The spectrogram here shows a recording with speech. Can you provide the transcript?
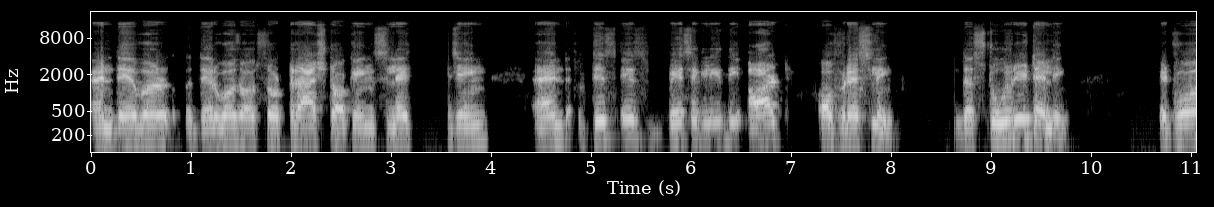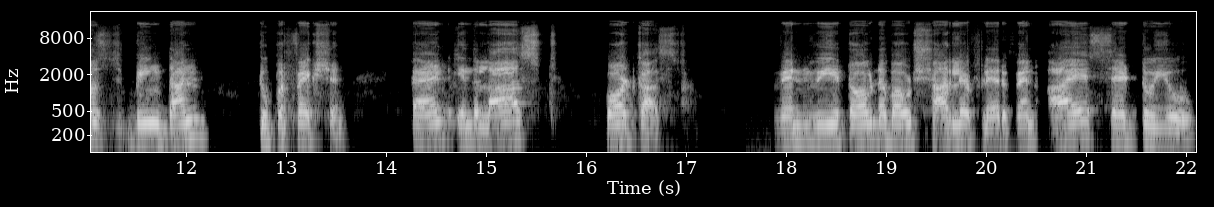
and there were there was also trash talking and this is basically the art of wrestling the storytelling. It was being done to perfection. And in the last podcast when we talked about Charlotte Flair, when I said to you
